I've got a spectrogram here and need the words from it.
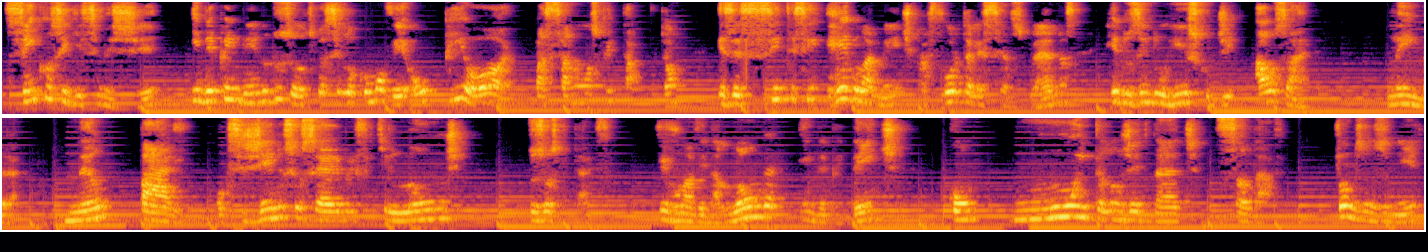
sem conseguir se mexer e dependendo dos outros para se locomover, ou pior, passar num hospital. Então, exercite-se regularmente para fortalecer as pernas, reduzindo o risco de Alzheimer. Lembra, não pare, oxigene o seu cérebro e fique longe dos hospitais. Viva uma vida longa, independente, com muita longevidade saudável. Vamos nos unir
